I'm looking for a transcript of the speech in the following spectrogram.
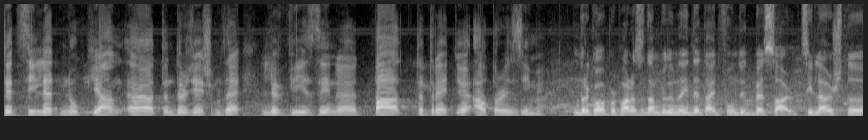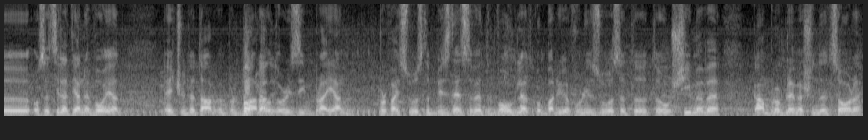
të cilët nuk janë të ndërgjegjshëm dhe lëvizin pa të drejtë autorizimi. Ndërkohë, përpara se ta mbyllim dhe një detaj të fundit, Besart, cila është ose cilat janë nevojat e qytetarëve për të marrë autorizim? Pra janë përfaqësues të bizneseve të vogla, të kompanive furnizuese të ushqimeve, kanë probleme shëndetësore?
